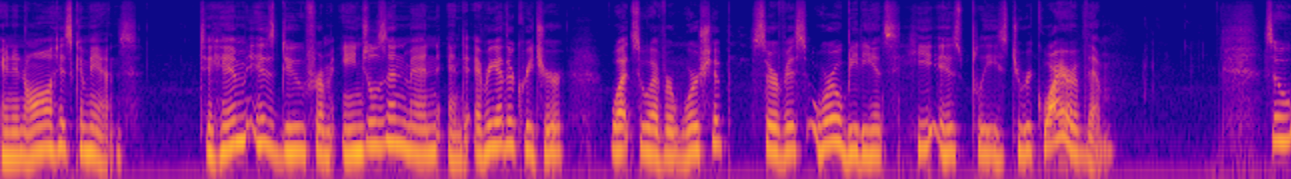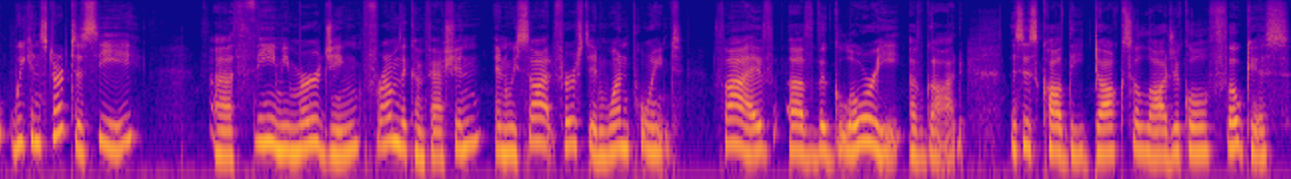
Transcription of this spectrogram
and in all his commands. To him is due from angels and men and every other creature whatsoever worship, service, or obedience he is pleased to require of them. So we can start to see a theme emerging from the confession, and we saw it first in 1.5 of the glory of God. This is called the doxological focus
